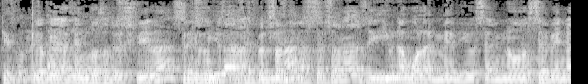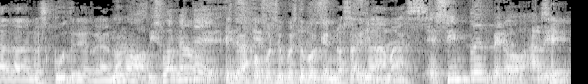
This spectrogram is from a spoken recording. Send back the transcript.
Que es donde creo que hacen dos o tres filas, tres que es donde filas, están las personas, están las personas y- y una bola en medio, o sea, no se ve nada, no es cutre realmente. No, no, visualmente Es de bajo presupuesto porque no sale nada más. Es simple, pero a Sí,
